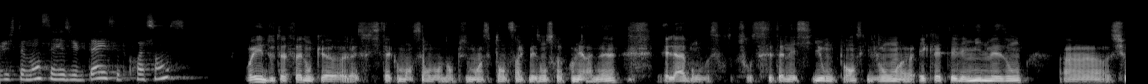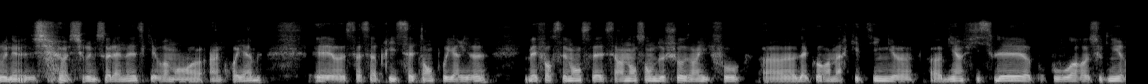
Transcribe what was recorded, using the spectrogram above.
justement ces résultats et cette croissance? Oui, tout à fait. Donc, la société a commencé en vendant plus ou moins 75 maisons sur la première année. Et là, bon, sur, cette année-ci, on pense qu'ils vont éclater les 1000 maisons sur, une, sur, une seule année, ce qui est vraiment incroyable. Et ça, ça a pris 7 ans pour y arriver. Mais forcément, c'est un ensemble de choses. Hein. Il faut, euh, d'accord, un marketing euh, euh, bien ficelé pour pouvoir soutenir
